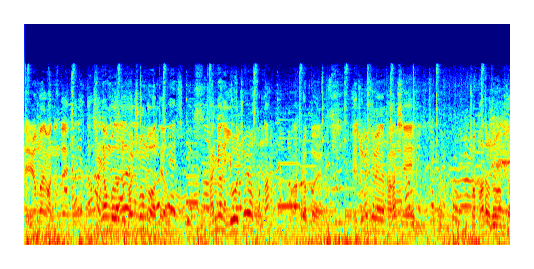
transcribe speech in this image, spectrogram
네, 1년 만에 왔는데 작년보다 좀 덜 추운 것 같아요. 작년에 2월 초였었나? 아마 그럴 거예요. 예, 좀 있으면 다 같이 저 바다로 들어갑니다.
